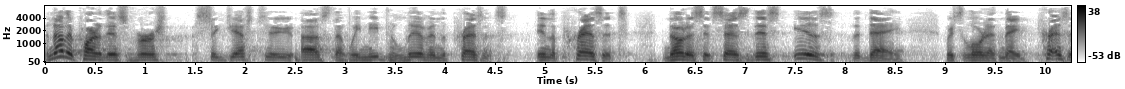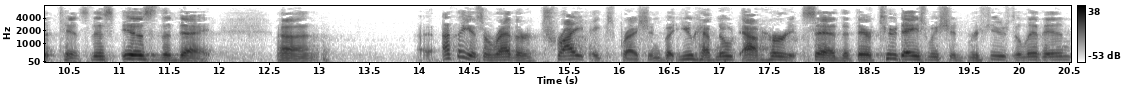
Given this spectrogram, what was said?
Another part of this verse suggests to us that we need to live in the present. In the present, notice it says, "This is the day which the Lord hath made." Present tense. This is the day. Uh, I think it's a rather trite expression, but you have no doubt heard it said that there are two days we should refuse to live in:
